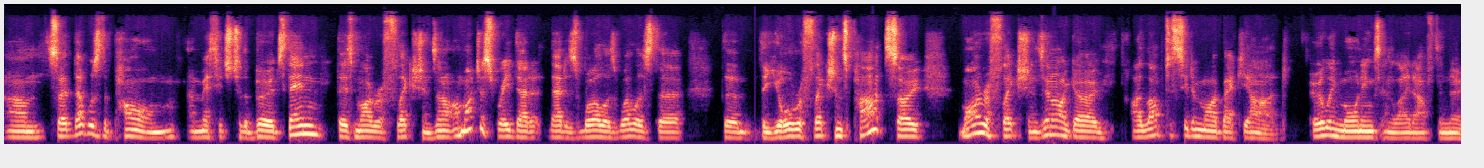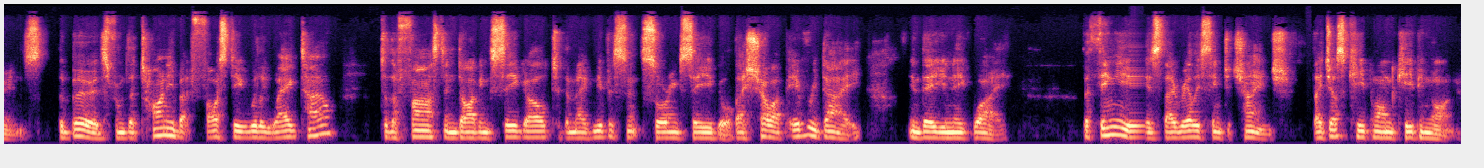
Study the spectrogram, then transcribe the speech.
Um, so that was the poem, a message to the birds. Then there's my reflections, and I might just read that that as well, as well as the the the your reflections part. So my reflections, then I go. I love to sit in my backyard, early mornings and late afternoons. The birds, from the tiny but feisty willy wagtail to the fast and diving seagull to the magnificent soaring sea eagle, they show up every day in their unique way. The thing is, they rarely seem to change. They just keep on keeping on,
